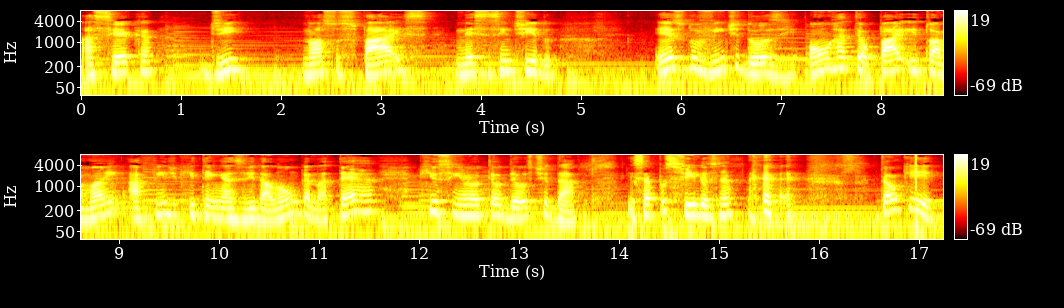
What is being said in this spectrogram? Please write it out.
acerca de nossos pais nesse sentido. Êxodo 20, 12. Honra teu pai e tua mãe, a fim de que tenhas vida longa na terra que o Senhor teu Deus te dá. Isso é para os filhos, né? então que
